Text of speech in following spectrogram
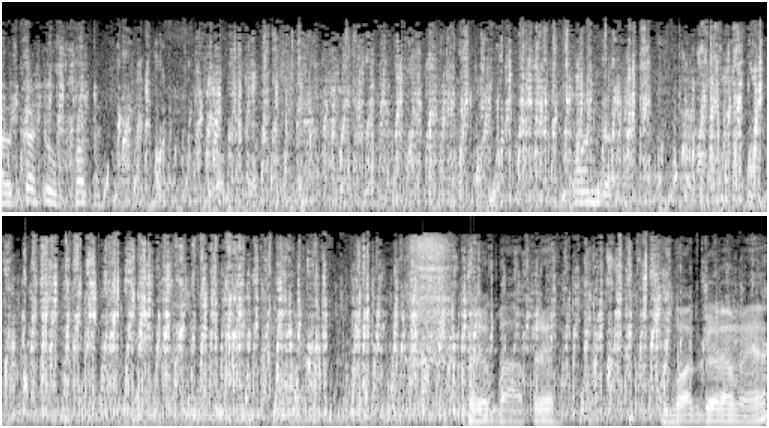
हल्का से ऊपर। अरे बाप रे तो बहुत गर्म है है।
